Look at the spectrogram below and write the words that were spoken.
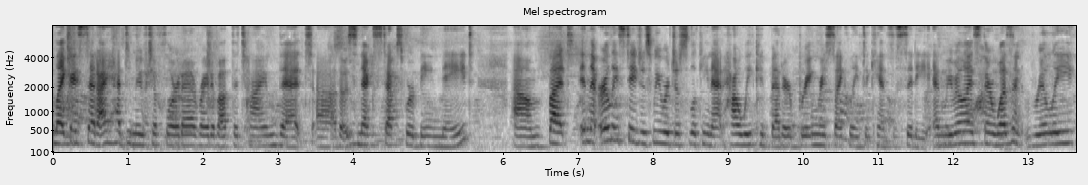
like I said, I had to move to Florida right about the time that uh, those next steps were being made. Um, but in the early stages, we were just looking at how we could better bring recycling to Kansas City. And we realized there wasn't really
